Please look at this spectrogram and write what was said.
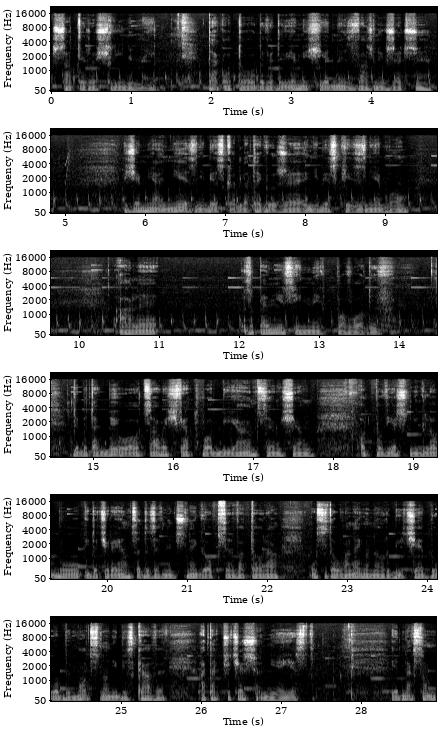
szaty roślinnej. Tak oto dowiadujemy się jednej z ważnych rzeczy. Ziemia nie jest niebieska dlatego, że niebieskie jest niebo, ale zupełnie z innych powodów. Gdyby tak było, całe światło odbijające się od powierzchni globu i docierające do zewnętrznego obserwatora usytuowanego na orbicie byłoby mocno niebieskawe, a tak przecież nie jest. Jednak są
